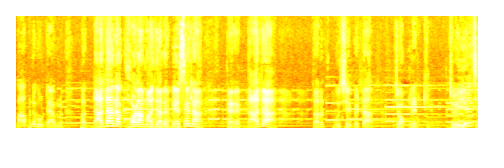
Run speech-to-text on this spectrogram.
બાપને બહુ ટાઈમ ન પણ દાદાના ખોળામાં જ્યારે બેસે ને, ત્યારે દાદા તરત પૂછે, બેટા, ચોકલેટ જોઈએ છે?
